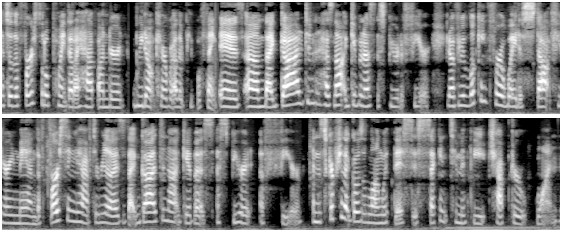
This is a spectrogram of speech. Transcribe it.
And so the first little point that I have under we don't care what other people think is um, that God has not given us a spirit of fear. You know, if you're looking for a way to stop fearing man, the first thing you have to realize is that God did not give us a spirit of fear. And the scripture that goes along with this is 2 Timothy chapter 1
